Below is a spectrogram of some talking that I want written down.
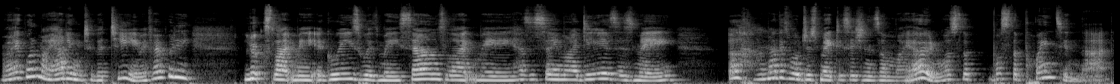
Right? What am I adding to the team? If everybody looks like me, agrees with me, sounds like me, has the same ideas as me, ugh, I might as well just make decisions on my own. What's the what's the point in that?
